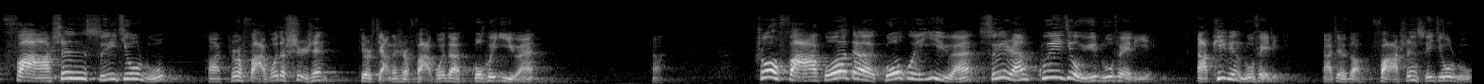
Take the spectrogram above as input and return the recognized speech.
法身随鸠如啊，就是法国的士绅，就是讲的是法国的国会议员。说法国的国会议员虽然归咎于茹费里啊，批评茹费里啊，叫做法身随鸠如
